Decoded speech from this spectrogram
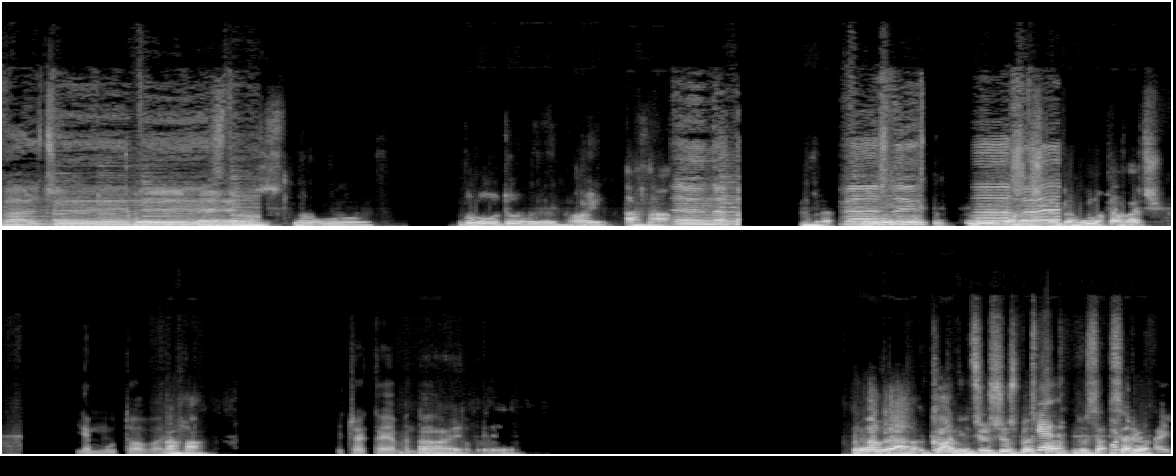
walczymy znów. Znów buduj, oj, aha. Na Dobra. Nie, nie, nie mutować tego, nie mutować. Nie mutować. Aha. I czekaj, ja będę mutował. Dobra, koniec, już, już bez, Nie, pa- serio, Poczekaj.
